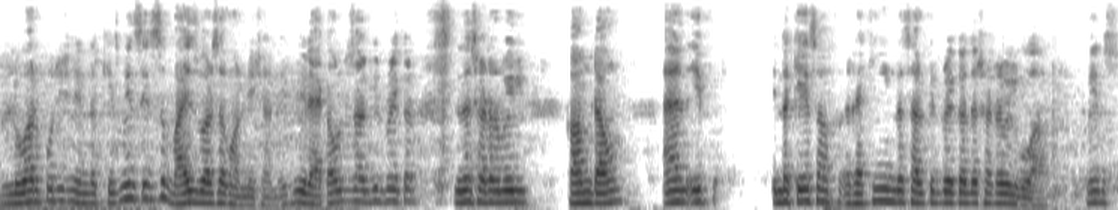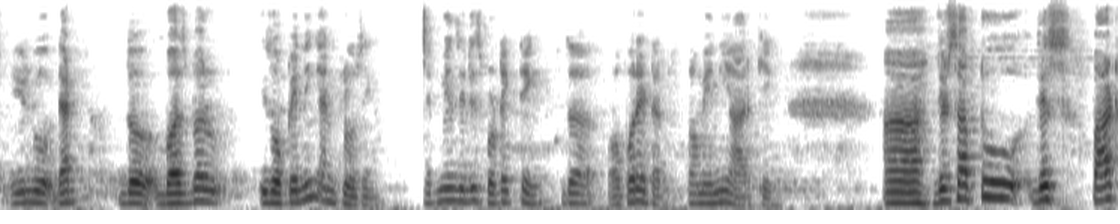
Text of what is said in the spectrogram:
lower position in the case. Means it's a vice versa condition. If we rack out the circuit breaker then the shutter will come down. And if in the case of racking in the circuit breaker the shutter will go up. Means you will go that the bus bar is opening and closing. It means it is protecting the operator from any arcing. Uh, this up to this part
